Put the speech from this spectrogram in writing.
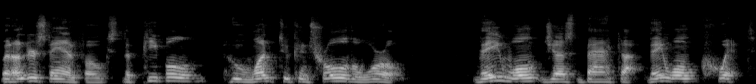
But understand, folks, the people who want to control the world, they won't just back up, they won't quit.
